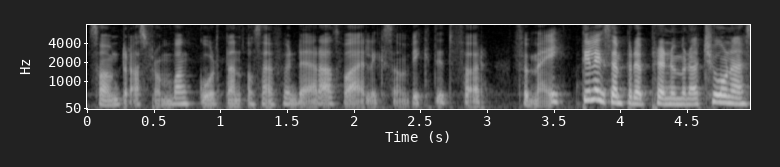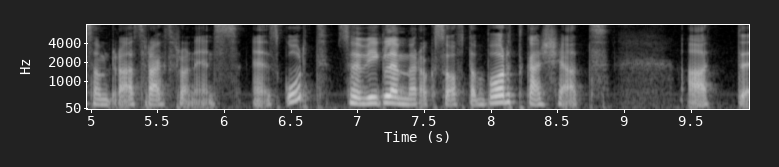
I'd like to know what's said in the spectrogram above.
som dras från bankkorten och sen fundera att vad är liksom viktigt för, för mig. Till exempel är prenumerationer som dras rakt från ens, ens kort, så vi glömmer också ofta bort kanske att att eh,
